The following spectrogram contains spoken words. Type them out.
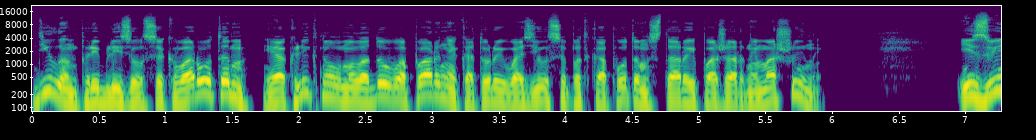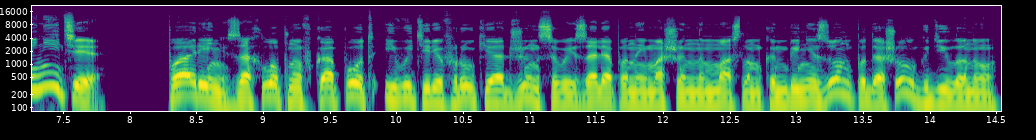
Дилан приблизился к воротам и окликнул молодого парня, который возился под капотом старой пожарной машины. «Извините!» Парень, захлопнув капот и вытерев руки от джинсовый, заляпанный машинным маслом комбинезон, подошел к Дилану.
